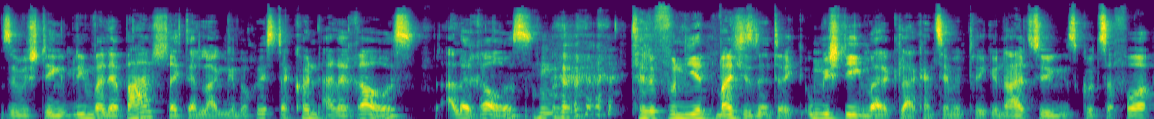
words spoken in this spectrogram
sind wir stehen geblieben, weil der Bahnsteig da lang genug ist. Da können alle raus, alle raus. Telefoniert, manche sind direkt umgestiegen, weil klar, kannst ja mit Regionalzügen, ist kurz davor.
